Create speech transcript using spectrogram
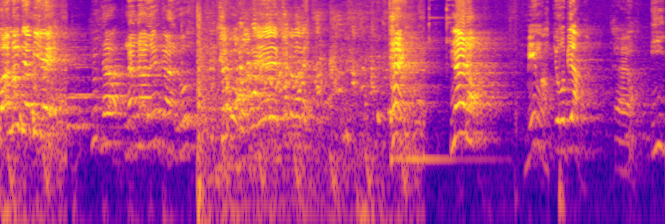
ဘာလို့ပြန်ပြီလဲနာနာနာလေးကန်လို့ခက်ပါပါလေခက်ပါပါလေထိုင်နားတော့ မင်းကပြောပြမယ်အဲဟင်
